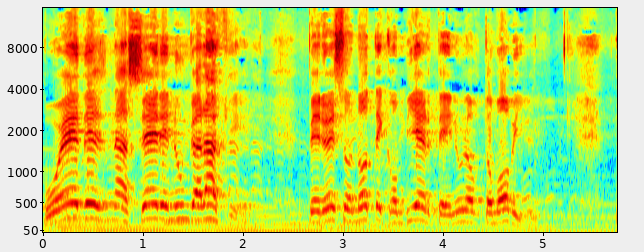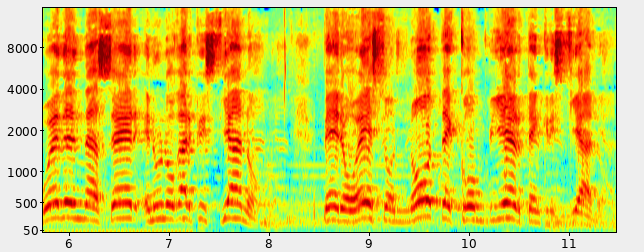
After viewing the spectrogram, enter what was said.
Puedes nacer en un garaje, pero eso no te convierte en un automóvil. Puedes nacer en un hogar cristiano, pero eso no te convierte en cristiano.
